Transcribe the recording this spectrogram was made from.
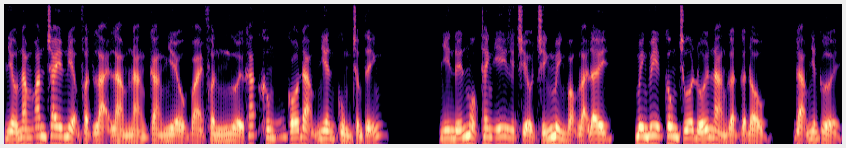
nhiều năm ăn chay niệm Phật lại làm nàng càng nhiều vài phần người khác không có đạm nhiên cùng trầm tĩnh. Nhìn đến một thanh y di chiều chính mình vọng lại đây, Minh Vi công chúa đối nàng gật gật đầu, đạm nhiên cười.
